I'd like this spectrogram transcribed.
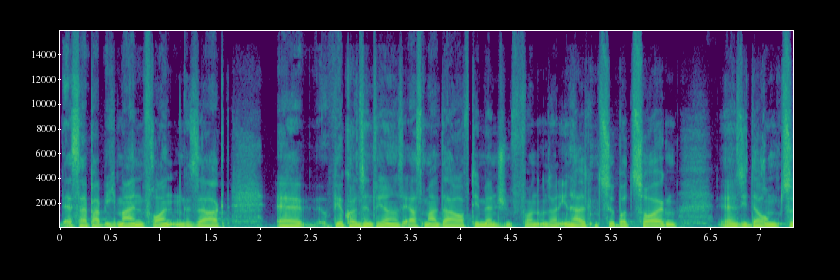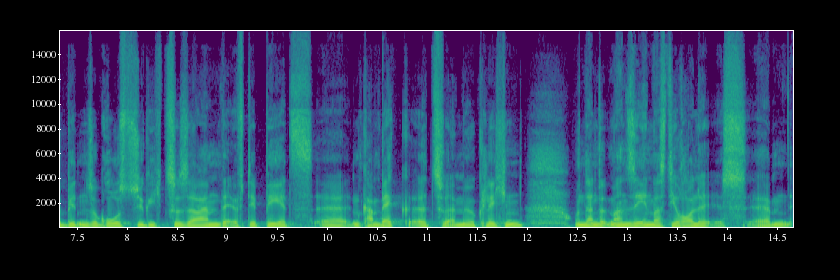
deshalb habe ich meinen Freunden gesagt, äh, wir konzentrieren uns erstmal darauf, die Menschen von unseren Inhalten zu überzeugen, äh, sie darum zu bitten, so großzügig zu sein, der FDP jetzt äh, ein Comeback äh, zu ermöglichen. Und dann wird man sehen, was die Rolle ist. Ähm,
